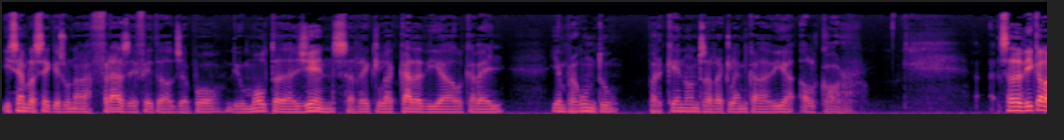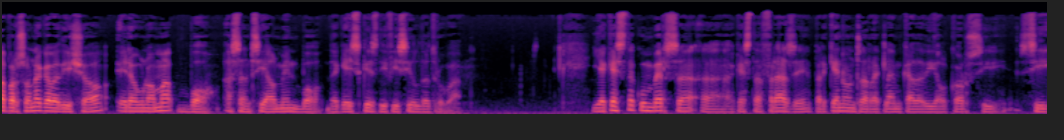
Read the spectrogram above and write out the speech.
i sembla ser que és una frase feta del Japó, diu, molta gent s'arregla cada dia el cabell, i em pregunto, per què no ens arreglem cada dia el cor? S'ha de dir que la persona que va dir això era un home bo, essencialment bo, d'aquells que és difícil de trobar. I aquesta conversa, eh, aquesta frase, per què no ens arreglem cada dia el cor si, si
